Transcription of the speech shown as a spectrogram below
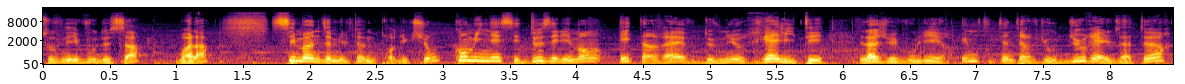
Souvenez-vous de ça, voilà. Simmons Hamilton Productions. Combiner ces deux éléments est un rêve devenu réalité. Là, je vais vous lire une petite interview du réalisateur.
